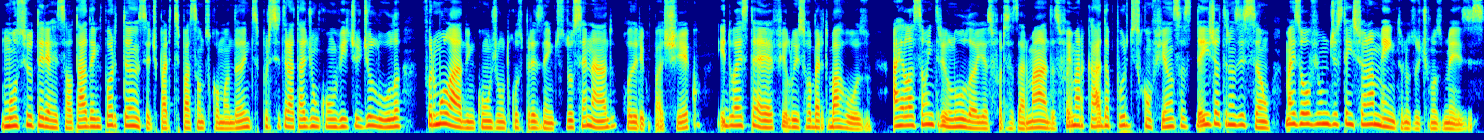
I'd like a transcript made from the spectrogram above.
Múcio teria ressaltado a importância de participação dos comandantes por se tratar de um convite de Lula formulado em conjunto com os presidentes do Senado, Rodrigo Pacheco, e do STF, Luiz Roberto Barroso. A relação entre Lula e as Forças Armadas foi marcada por desconfianças desde a transição, mas houve um distensionamento nos últimos meses.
